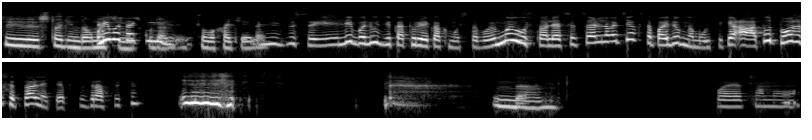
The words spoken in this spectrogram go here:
ты 101 далматинец, либо такие, куда, что вы хотели. Слушай, либо люди, которые, как мы с тобой, мы устали от социального текста, пойдем на мультики. А, тут тоже социальный текст. Здравствуйте. Да. Поэтому,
